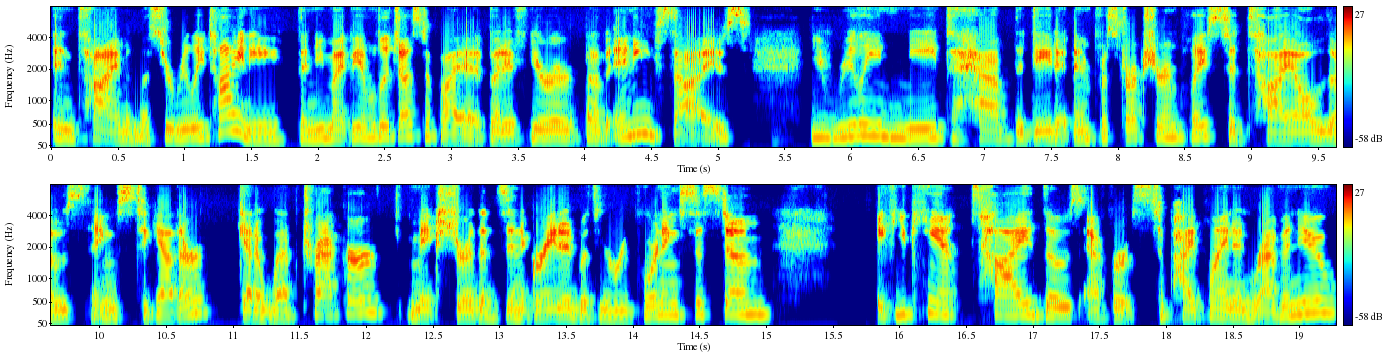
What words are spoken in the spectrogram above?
in time, unless you're really tiny, then you might be able to justify it. But if you're of any size, you really need to have the data infrastructure in place to tie all those things together. Get a web tracker, make sure that it's integrated with your reporting system. If you can't tie those efforts to pipeline and revenue,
